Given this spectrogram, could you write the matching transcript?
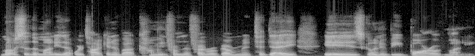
Most of the money that we're talking about coming from the federal government today is going to be borrowed money.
